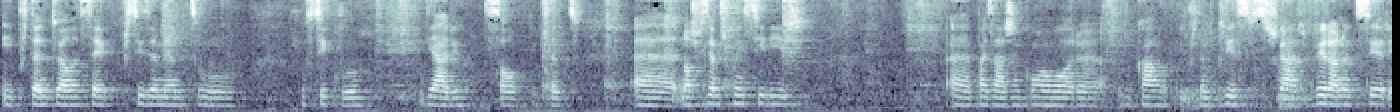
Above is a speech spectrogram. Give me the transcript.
e, portanto, ela segue precisamente o, o ciclo diário de sol. E, portanto, uh, nós fizemos coincidir a paisagem com a hora local e, portanto, podia-se chegar, ver anoitecer e.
